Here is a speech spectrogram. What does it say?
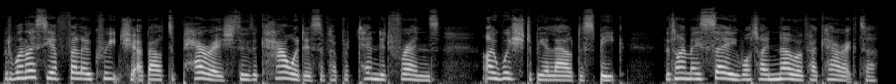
but when I see a fellow creature about to perish through the cowardice of her pretended friends, I wish to be allowed to speak, that I may say what I know of her character.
